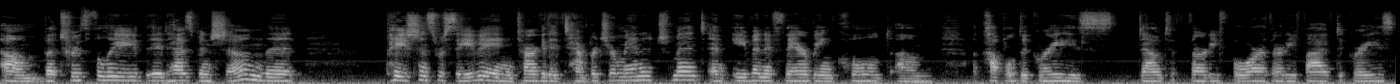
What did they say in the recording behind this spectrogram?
Um, but truthfully, it has been shown that patients receiving targeted temperature management, and even if they're being cooled um, a couple degrees down to 34, 35 degrees,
